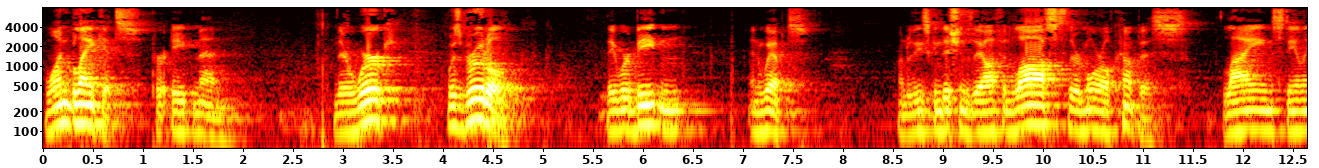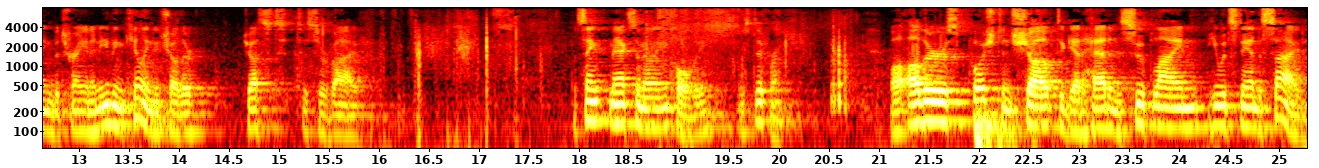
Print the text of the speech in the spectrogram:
one blanket per eight men. Their work was brutal. They were beaten and whipped. Under these conditions, they often lost their moral compass, lying, stealing, betraying, and even killing each other just to survive. But St. Maximilian Kolbe was different. While others pushed and shoved to get ahead in the soup line, he would stand aside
